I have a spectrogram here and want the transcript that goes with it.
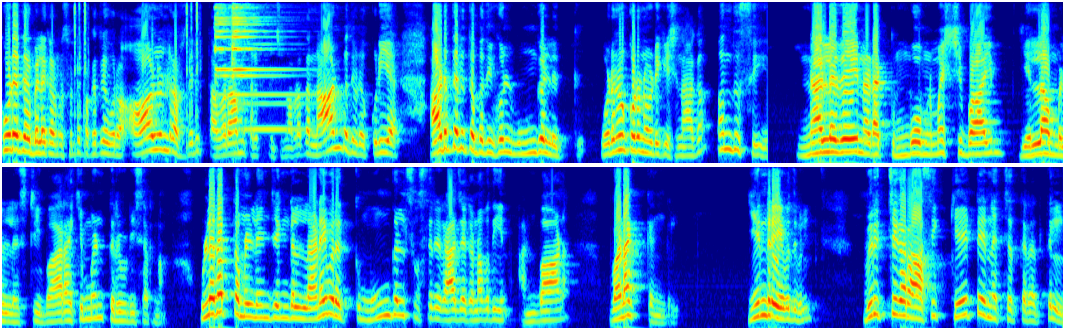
கூட இதில் பெல்லைக்கான சொல்லிட்டு பக்கத்தில் ஒரு ஆளுன்ற ஆப்ஷன் தவறாமல் செலக்ட் வச்சுக்கோங்க அப்புறம் நான் பதிவிடக்கூடிய அடுத்தடுத்த பதிவுகள் உங்களுக்கு உடனுக்குடன் நோட்டிஃபிகேஷனாக வந்து செய்யும் நல்லதே நடக்கும். ஓம் நம சிவாயும். எல்லாம் வல்ல ஸ்ரீ வாராகிமன் திருவடி சரணம். உலகத்தமிழ் நெஞ்சங்கள் அனைவருக்கும் உங்கள் சுசரி ராஜ கணபதியின் அன்பான வணக்கங்கள். இன்றைய பதிவில் விருச்சிக ராசி கேட்டை நட்சத்திரத்தில்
